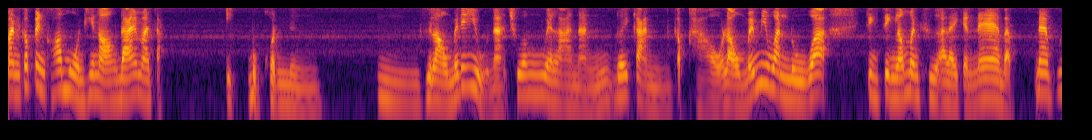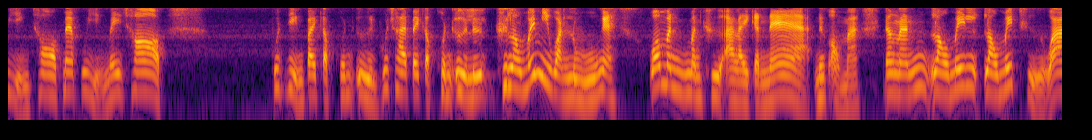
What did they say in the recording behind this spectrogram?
มันก็เป็นข้อมูลที่น้องได้มาจากอีกบุคคลหนึ่ง คือเราไม่ได้อยู่นะช่วงเวลานั้นด้วยกันกับเขา เราไม่มีวันรู้ว่าจริง ๆ แล้วมันคืออะไรกันแน่แบบแม่ผู้หญิงชอบ แม่ผู้หญิงไม่ชอบผู้หญิงไปกับคนอื่น ผู้ชายไปกับคนอื่นหรือ คือเราไม่มีวันรู้ไงว่ามันมันคืออะไรกันแน่ นึกออกมา ดังนั้นเราไม่เราไม่ถือว่า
